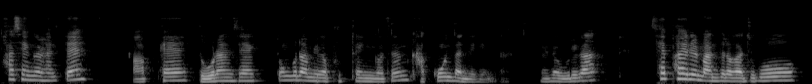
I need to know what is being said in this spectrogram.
파생을 할 때 앞에 노란색 동그라미가 붙어 있는 것은 갖고 온다는 얘기입니다. 그래서 우리가 새 파일을 만들어 가지고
